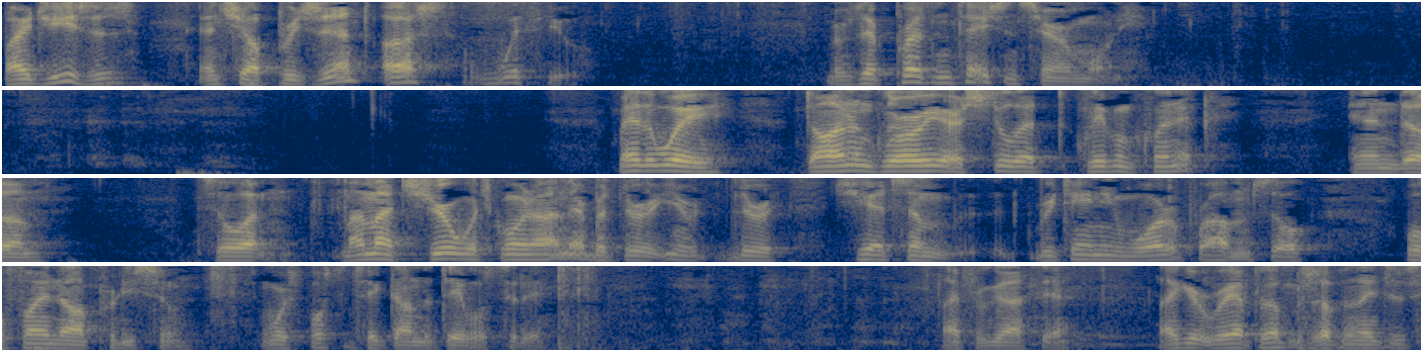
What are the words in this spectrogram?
by Jesus and shall present us with you." There's a presentation ceremony. By the way, Dawn and Gloria are still at the Cleveland Clinic, and um, so I'm, I'm, not sure what's going on there, but they're, you know, they're, she had some retaining water problems, so we'll find out pretty soon. And we're supposed to take down the tables today. I forgot that. I get wrapped up in something. I just.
